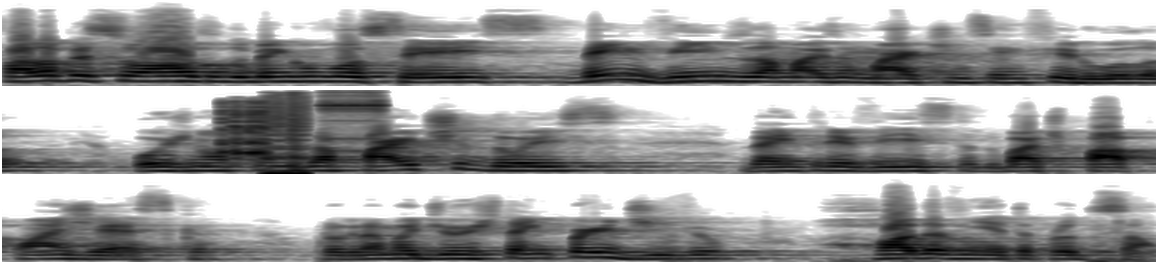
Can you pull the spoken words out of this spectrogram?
Fala pessoal, tudo bem com vocês? Bem-vindos a mais um Marketing Sem Firula. Hoje nós temos a parte 2 da entrevista, do bate-papo com a Jéssica. O programa de hoje está imperdível. Roda a vinheta produção.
